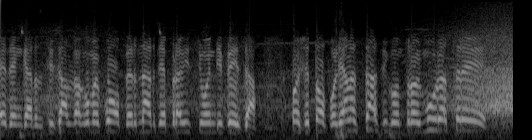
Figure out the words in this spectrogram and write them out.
Edengard si salva come può Bernardi è bravissimo in difesa poi c'è Topoli, Anastasi contro il muro a 3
